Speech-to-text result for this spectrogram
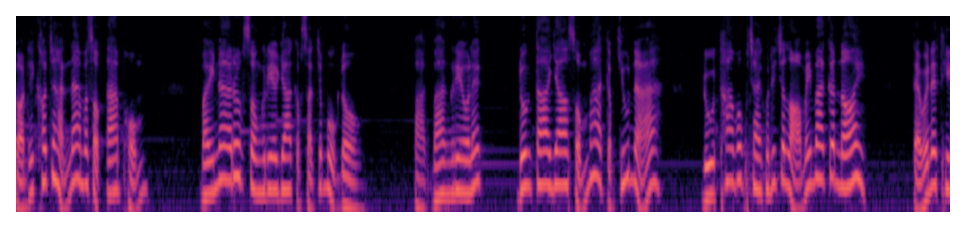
ก่อนที่เขาจะหันหน้ามาสบตาผม ใบหน้ารูปทรงเรียวยาวกับสันจมูกโด่ง ปากบางเรียวเล็ก ดวงตายาวสมมาตรกับคิ้วหนา ดูท่าว่าผู้ชายคนนี้จะหล่อไม่มากก็น้อย แต่วินาที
